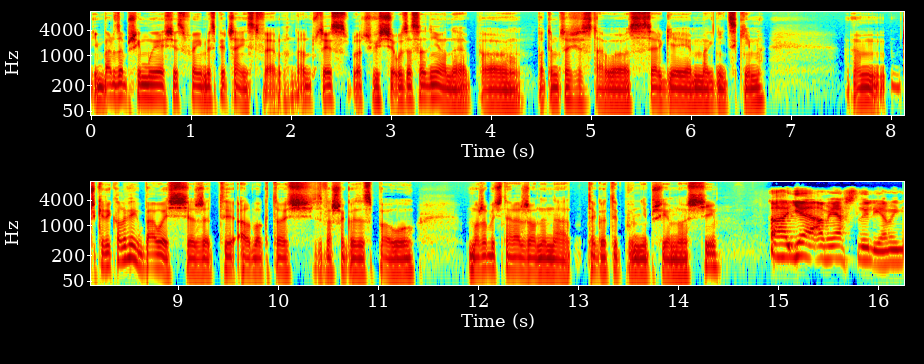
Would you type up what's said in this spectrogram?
i bardzo przejmuje się swoim bezpieczeństwem. No, to jest oczywiście uzasadnione po, po tym, co się stało z Sergiejem Magnickim. Um, czy kiedykolwiek bałeś się, że ty albo ktoś z waszego zespołu może być narażony na tego typu nieprzyjemności? Uh, yeah, I mean, absolutely. I mean,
